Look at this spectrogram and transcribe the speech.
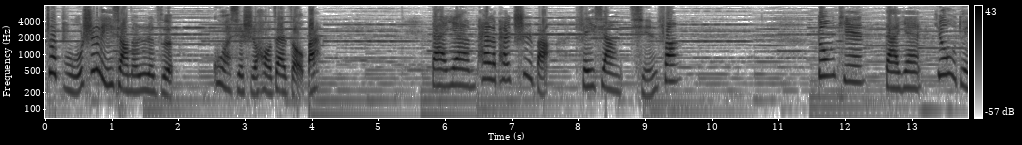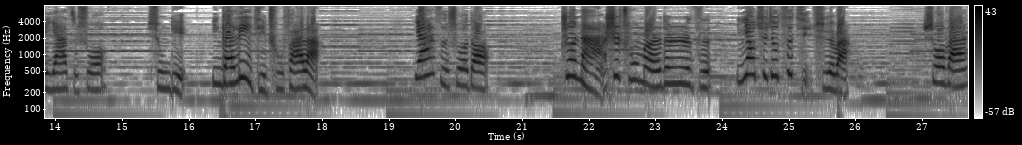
这不是理想的日子，过些时候再走吧。大雁拍了拍翅膀，飞向前方。冬天，大雁又对鸭子说：“兄弟，应该立即出发啦。”鸭子说道：“这哪是出门的日子？你要去就自己去吧。”说完，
